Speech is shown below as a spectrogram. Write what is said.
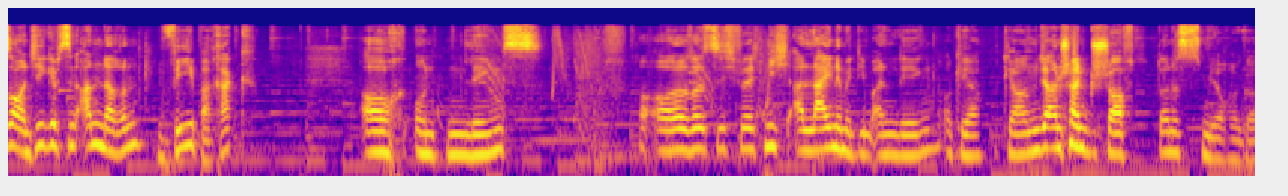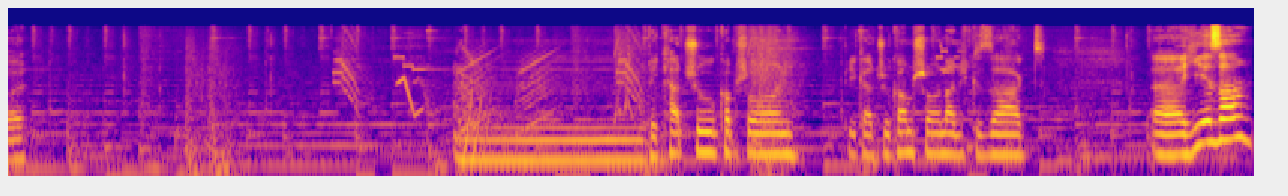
So, und hier gibt es den anderen, Weberack. Auch unten links. Oh, oh sollst dich vielleicht nicht alleine mit ihm anlegen. Okay, okay, haben die anscheinend geschafft. Dann ist es mir auch egal. Hm, Pikachu, komm schon. Pikachu, komm schon, habe ich gesagt. Äh, hier ist er.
